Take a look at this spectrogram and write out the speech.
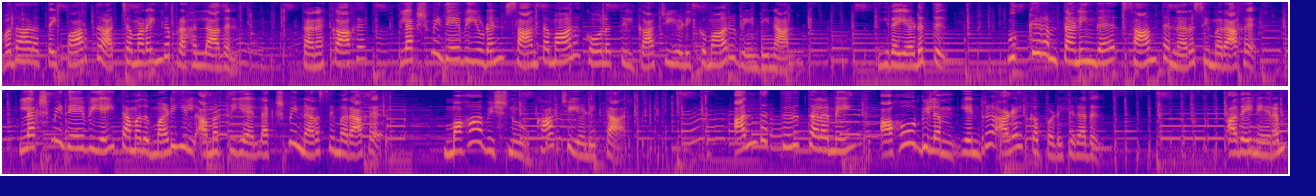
அவதாரத்தை பார்த்து அச்சமடைந்த பிரகல்லாதன் தனக்காக லக்ஷ்மி தேவியுடன் சாந்தமான கோலத்தில் காட்சியளிக்குமாறு வேண்டினான். இதையடுத்து உக்கிரம் தணிந்த சாந்த நரசிம்மராக லக்ஷ்மி தேவியை தமது மடியில் அமர்த்திய லக்ஷ்மி நரசிம்மராக மகாவிஷ்ணு காட்சியளித்தார். அந்த திருத்தலமே அகோபிலம் என்று அழைக்கப்படுகிறது. அதே நேரம்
